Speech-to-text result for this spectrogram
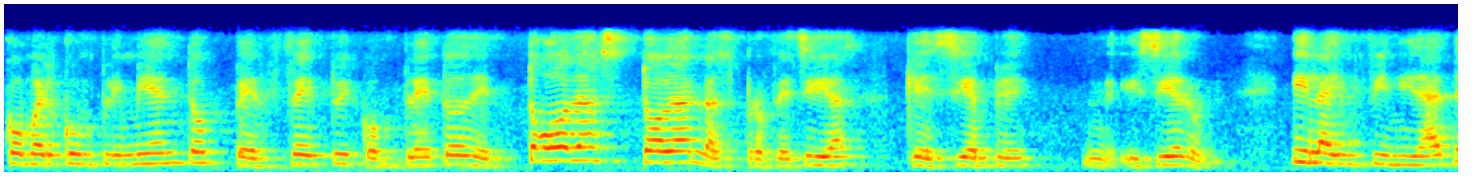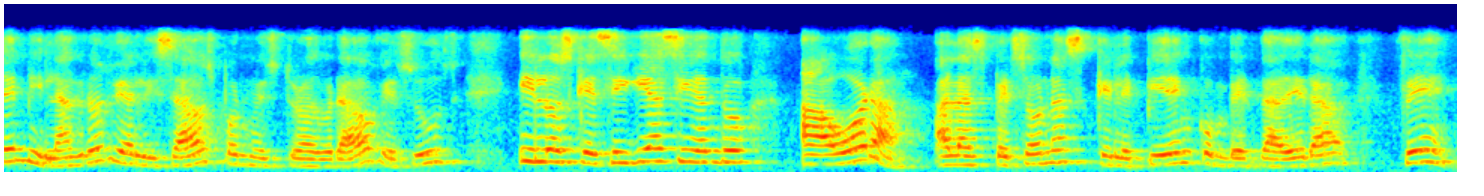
como el cumplimiento perfecto y completo de todas, todas las profecías que siempre hicieron. Y la infinidad de milagros realizados por nuestro adorado Jesús y los que sigue haciendo ahora a las personas que le piden con verdadera fe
